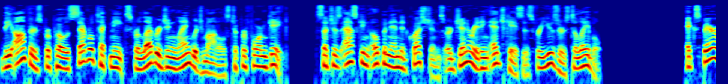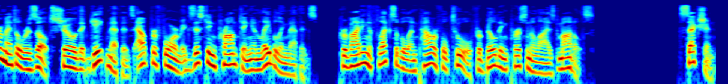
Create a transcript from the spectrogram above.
The authors propose several techniques for leveraging language models to perform GATE, such as asking open ended questions or generating edge cases for users to label. Experimental results show that gate methods outperform existing prompting and labeling methods, providing a flexible and powerful tool for building personalized models. Section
